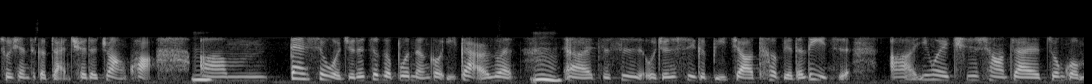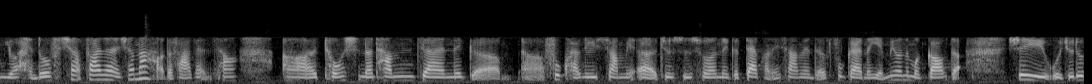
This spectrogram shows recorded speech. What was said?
出现这个短缺的状况。嗯，但是我觉得这个不能够一概而论。嗯呃，只是我觉得是一个比较特别的例子啊、因为其实上在中国，我们有很多相发展相当好的发展商，啊，同时呢，他们在那个呃付款率上面，呃，就是说那个贷款率上面的覆盖呢，也没有那么高的，所以我觉得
